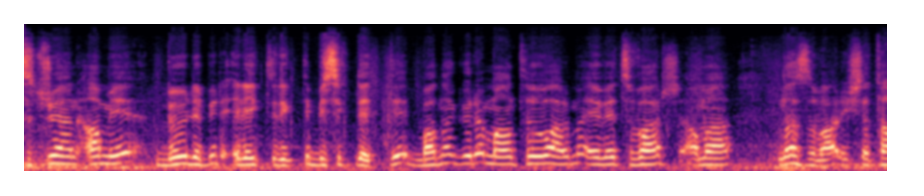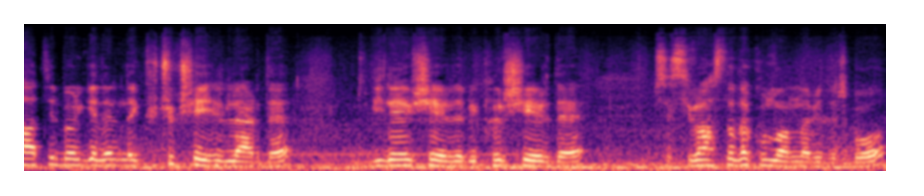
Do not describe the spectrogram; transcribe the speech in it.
Citroen Ami böyle bir elektrikli bisikletli. Bana göre mantığı var mı? Evet var ama nasıl var? İşte tatil bölgelerinde, küçük şehirlerde, bir Nevşehir'de, bir Kırşehir'de, işte Sivas'ta da kullanılabilir bu.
